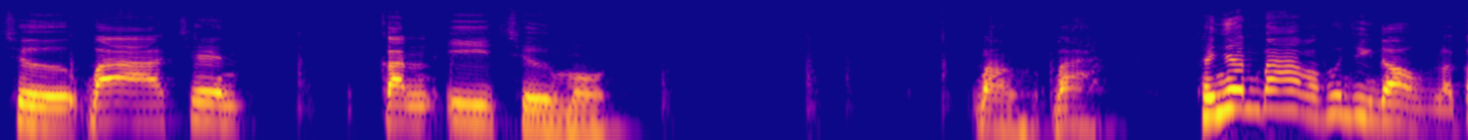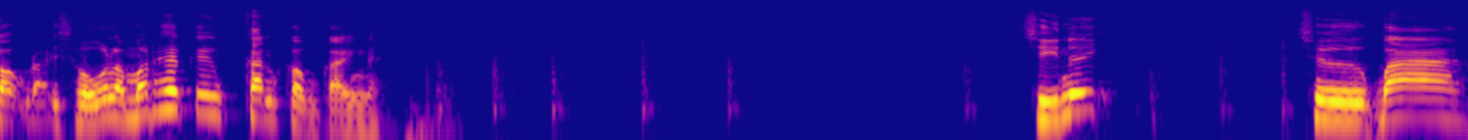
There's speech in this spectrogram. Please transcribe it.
trừ 3 trên căn y trừ 1 bằng 3. Thế nhân 3 vào phương trình đầu là cộng đại số là mất hết cái căn cổng cành này. 9x trừ 3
